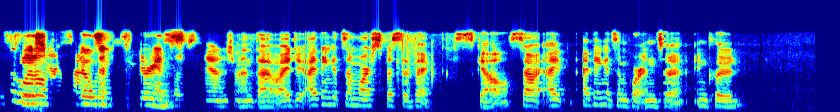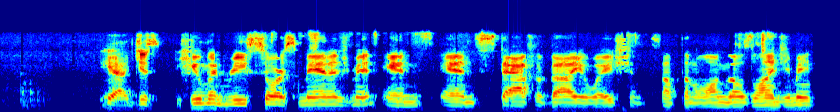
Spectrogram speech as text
It's a little These skills and experience. management, though. I do, I think it's a more specific skill, so I, I think it's important to include. Yeah, just human resource management and, and staff evaluation, something along those lines, you mean?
